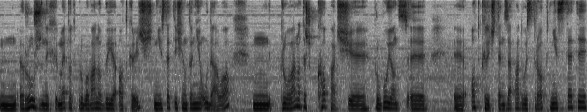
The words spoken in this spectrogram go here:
Mm, różnych metod próbowano, by je odkryć. Niestety się to nie udało. Mm, próbowano też kopać, y, próbując y, odkryć ten zapadły strop. Niestety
